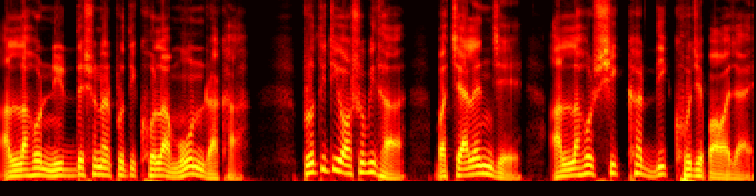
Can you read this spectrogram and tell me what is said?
আল্লাহর নির্দেশনার প্রতি খোলা মন রাখা। প্রতিটি অসুবিধা বা চ্যালেঞ্জে আল্লাহর শিক্ষার দিক খুঁজে পাওয়া যায়।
